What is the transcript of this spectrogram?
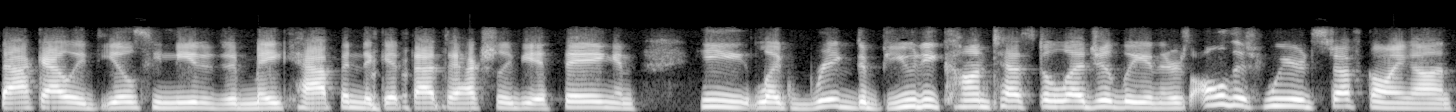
back alley deals he needed to make happen to get that to actually be a thing and he like rigged a beauty contest allegedly and there's all this weird stuff going on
